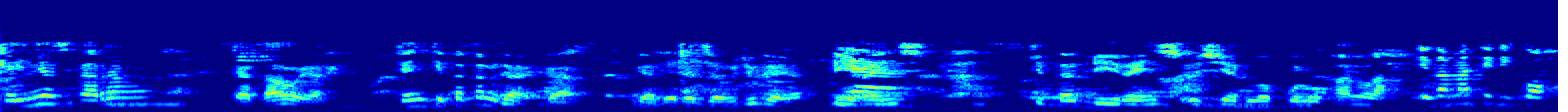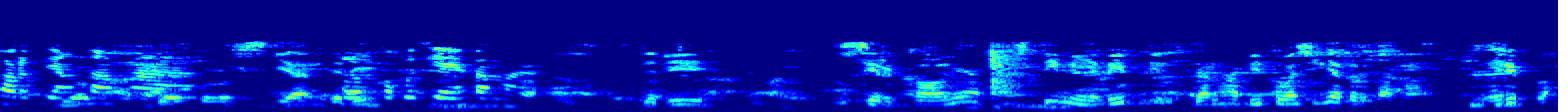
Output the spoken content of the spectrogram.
kayaknya sekarang nggak tahu ya. Kayaknya kita kan nggak nggak nggak beda jauh juga ya. Di Iya. range kita di range usia 20-an lah. Kita masih di cohort yang sama. 20 sekian jadi kelompok usia yang sama. Jadi circle-nya pasti mirip dan habituasinya terutama. Mirip lah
